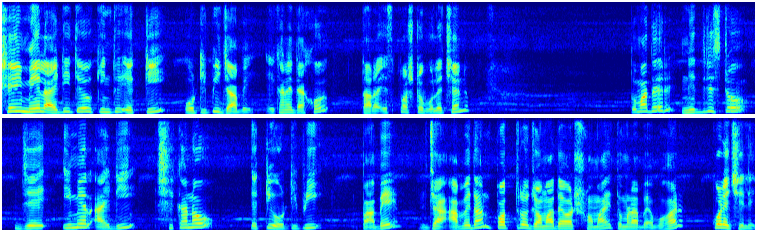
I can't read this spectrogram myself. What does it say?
সেই মেল আইডিতেও কিন্তু একটি ওটিপি যাবে। এখানে দেখো, তারা স্পষ্ট বলেছেন তোমাদের নির্দিষ্ট যে ইমেল আইডি, সেখানেও একটি ওটিপি পাবে যা আবেদনপত্র জমা দেওয়ার সময় তোমরা ব্যবহার করেছিলে।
